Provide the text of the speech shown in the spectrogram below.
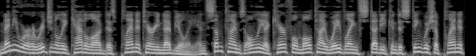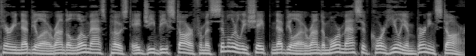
Many were originally catalogued as planetary nebulae and sometimes only a careful multi-wavelength study can distinguish a planetary nebula around a low-mass post-AGB star from a similarly shaped nebula around a more massive core helium-burning star.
